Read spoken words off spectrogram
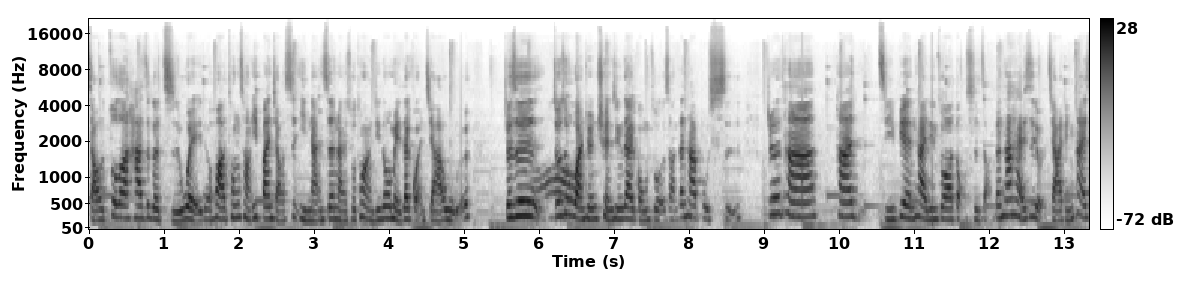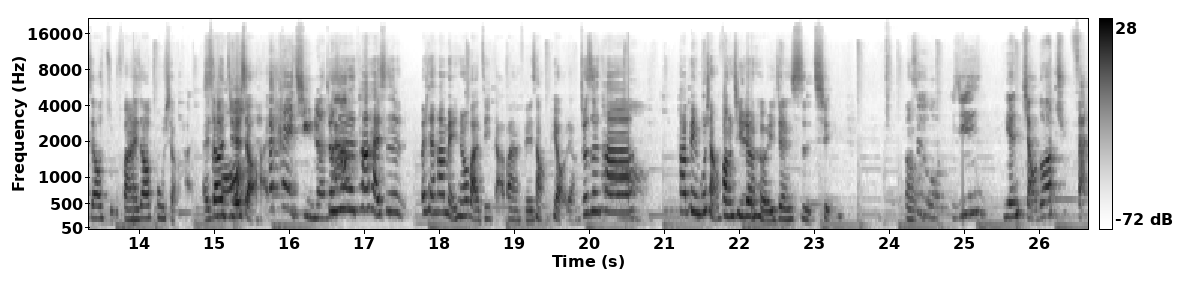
只要做到她这个职位的话，通常一般只要是以男生来说，通常已经都没在管家务了，就是、就是完全全心在工作上。但她不是，就是她她即便她已经做到董事长，但她还是有家庭，她还是要煮饭，还是要顾小孩，还是要接小孩。他可以请人、啊，就是他还是，而且他每天都把自己打扮的非常漂亮，就是他、哦她并不想放弃任何一件事情。嗯，这个我已经连脚都要举赞，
